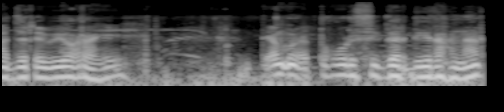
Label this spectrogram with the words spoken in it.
आज रविवार आहे. त्यामुळे थोडीशी गर्दी राहणार.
